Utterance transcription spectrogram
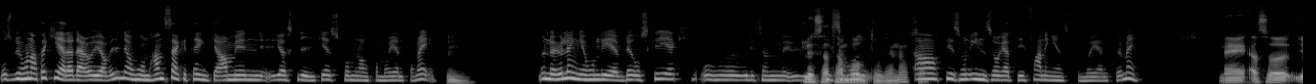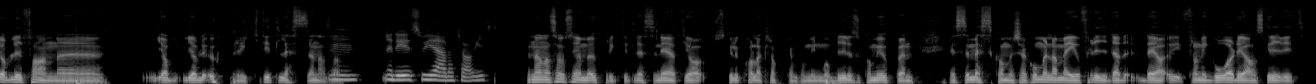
Och så blev hon attackerad där och jag vet inte, hon hann säkert tänka, ja men jag skriker så kommer någon komma och hjälpa mig. Mm. Undrar hur länge hon levde och skrek och liksom... Plus att han hon, våldtog henne också. Ja, tills hon insåg att det är fan ingen som kommer och hjälper mig. Nej, alltså jag blir fan... Eh, jag, jag blir uppriktigt ledsen alltså. Mm. Ja, det är så jävla tragiskt. En annan sak som gör mig uppriktigt ledsen är att jag skulle kolla klockan på min mobil och så kom jag upp en sms-konversation mellan mig och Frida jag, från igår där jag har skrivit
